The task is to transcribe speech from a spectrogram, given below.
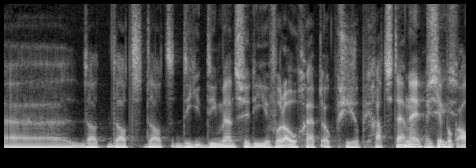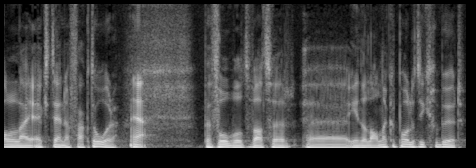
uh, dat, dat, dat die, die mensen die je voor ogen hebt ook precies op je gaat stemmen. Nee, je hebt ook allerlei externe factoren. Ja. Bijvoorbeeld wat er uh, in de landelijke politiek gebeurt.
